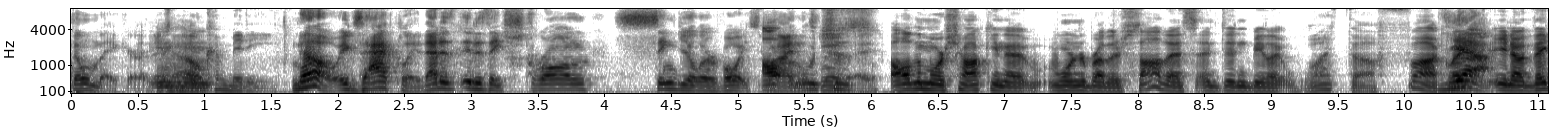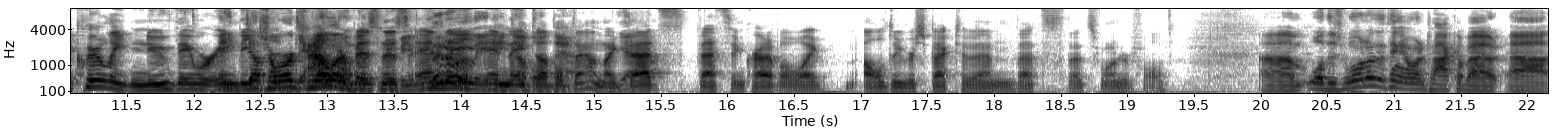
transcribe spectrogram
filmmaker. You There's know, no committee. no, exactly. That is it is a strong singular voice All, behind this which movie. is all the more shocking that Warner Brothers saw this and didn't be like, "What the fuck?" Like, Yeah. you know, they clearly knew they were They in the George Miller business, and Literally, they they and they doubled doubled down. down. Like Yeah. that's that's incredible. Like all due respect to them, that's that's wonderful. Um, well, there's one other thing I want to talk about uh,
